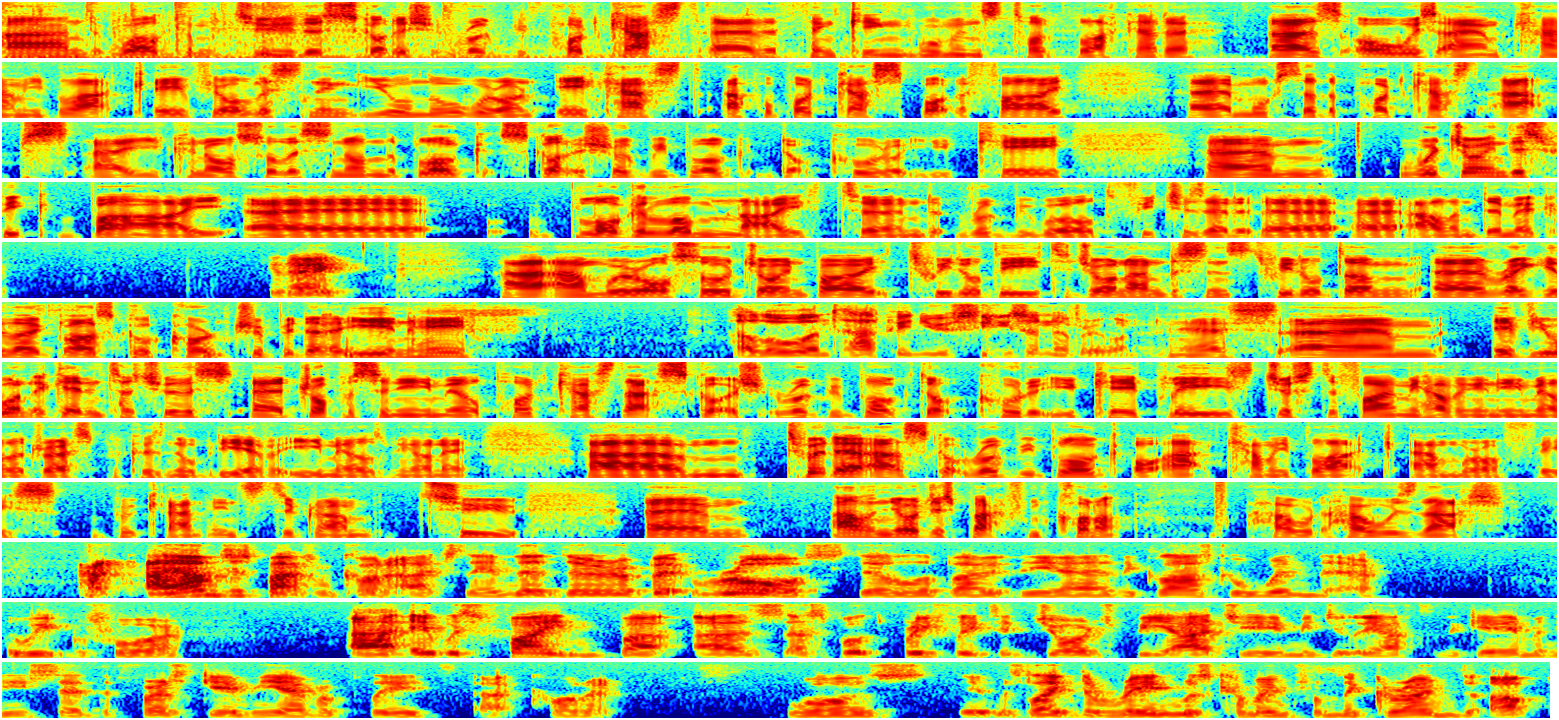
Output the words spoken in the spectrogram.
And welcome to the Scottish Rugby Podcast, uh, the Thinking Woman's Todd Blackadder. As always, I am Cammy Black. If you're listening, you'll know we're on Acast, Apple Podcasts, Spotify, uh, most other podcast apps. Uh, you can also listen on the blog, scottishrugbyblog.co.uk. Um, we're joined this week by uh, blog alumni turned Rugby World features editor uh, Alan Dymock. G'day. Uh, and we're also joined by Tweedledee to John Anderson's Tweedledum uh, regular Glasgow contributor Iain Hay. Hello and happy new season, everyone. Yes. Um, if you want to get in touch with us, uh, drop us an email podcast at scottishrugbyblog.co.uk. Please justify me having an email address because nobody ever emails me on it. Um, Twitter at scottrugbyblog or at Cammy Black, and we're on Facebook and Instagram too. Um, Alan, you're just back from Connacht. How how was that? I am just back from Connacht actually, and they're, they're a bit raw still about the uh, the Glasgow win there the week before. Uh, it was fine, but as I spoke briefly to George Biagi immediately after the game, and he said the first game he ever played at Connacht was it was like the rain was coming from the ground up.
